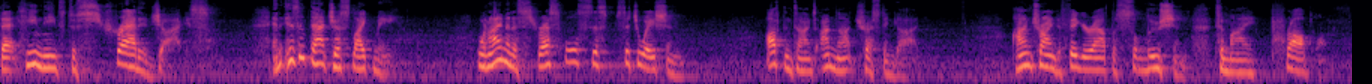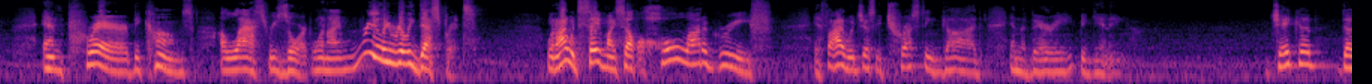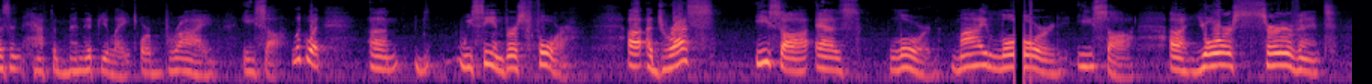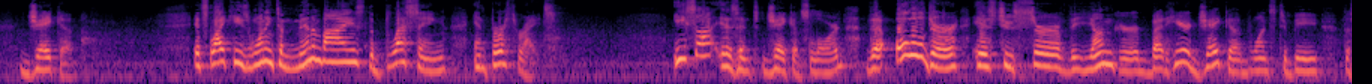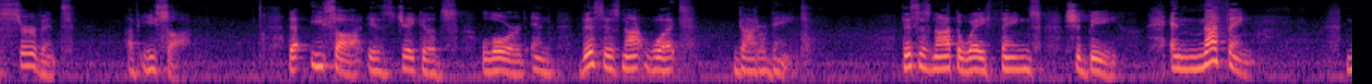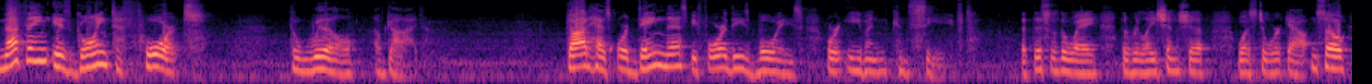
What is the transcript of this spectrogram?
that he needs to strategize. And isn't that just like me? When I'm in a stressful situation, oftentimes I'm not trusting God. I'm trying to figure out the solution to my problem. And prayer becomes a last resort when I'm really, really desperate. When I would save myself a whole lot of grief if I would just be trusting God in the very beginning. Jacob doesn't have to manipulate or bribe Esau. Look what um, we see in verse 4. Uh, address Esau as Lord, my Lord Esau, uh, your servant Jacob. It's like he's wanting to minimize the blessing and birthright. Esau isn't Jacob's Lord. The older is to serve the younger, but here Jacob wants to be the servant of Esau. That Esau is Jacob's Lord, and this is not what God ordained. This is not the way things should be. And nothing, nothing is going to thwart the will of God. God has ordained this before these boys were even conceived. That this is the way the relationship was to work out. And so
